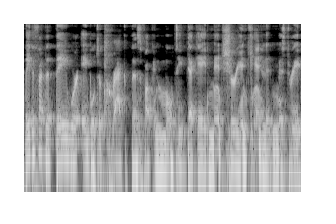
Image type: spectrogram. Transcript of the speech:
they decided that they were able to crack this fucking multi-decade Manchurian candidate mystery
